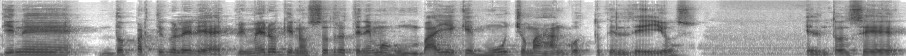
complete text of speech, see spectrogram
tiene dos particularidades. Primero, que nosotros tenemos un valle que es mucho más angosto que el de ellos. Entonces,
